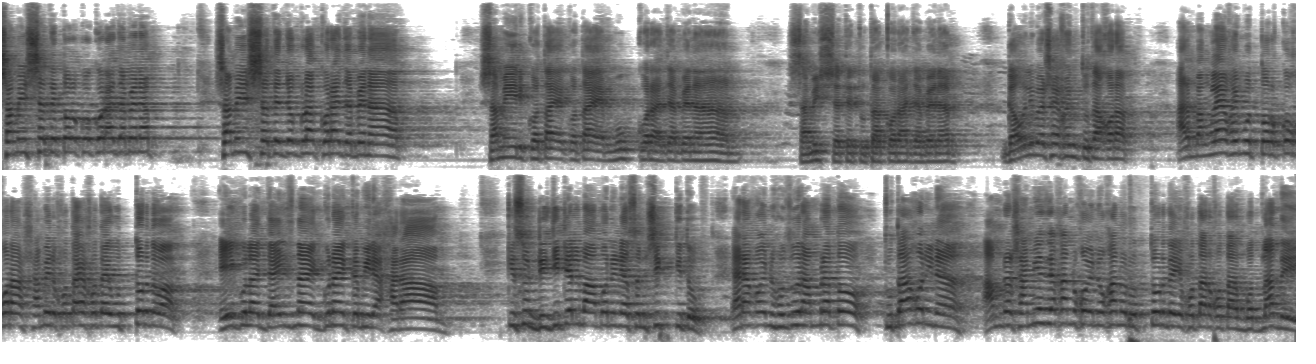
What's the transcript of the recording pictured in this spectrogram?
স্বামীর সাথে তর্ক করা যাবে না। স্বামীর সাথে ঝগড়া করা যাবে না। স্বামীর কথায় কথায় মুখ করা যাবে না। স্বামীর সাথে তুতা করা যাবে না। গাউলি ভাষায় এখন তুতা করা। আর বাংলায় হইব তর্ক করা, স্বামীর কথায় কথায় উত্তর দেওয়া। এইগুলা জাইজ নাই, গুনায় কবিরা হারাম। কিছু ডিজিটাল মা বোনেরা আছেন শিক্ষিত। এরা কইন, হুজুর, আমরা তো তুতা করি না। আমরা স্বামী যেখান কইন, ওখানোর উত্তর দেই কথার কথার বদলা দেই।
